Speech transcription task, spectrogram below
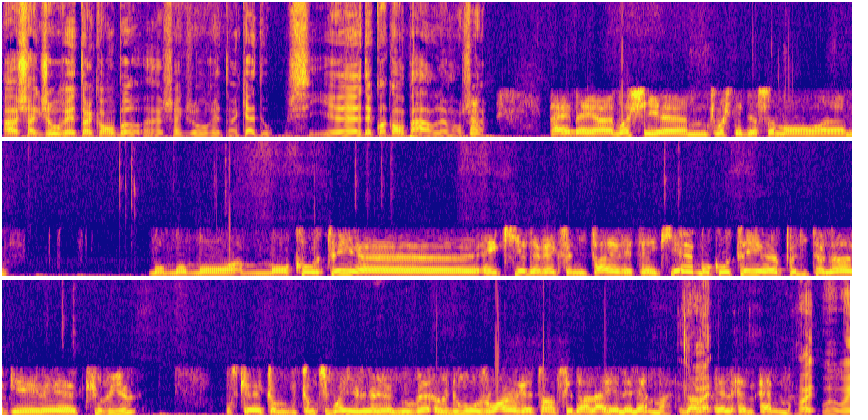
Ah, chaque jour est un combat. hein, chaque jour est un cadeau aussi. Euh, de quoi qu'on parle, mon cher? Eh ben, euh, moi, c'est, euh, comment je peux dire ça, mon, euh, mon, mon, mon, mon côté euh, inquiet de règles sanitaires est inquiet. Mon côté euh, politologue est euh, curieux. Parce que, comme, comme tu vois, il y a eu un, un nouvel, un nouveau joueur est entré dans la LLM, dans Ouais. la LMM. Oui, oui, oui.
